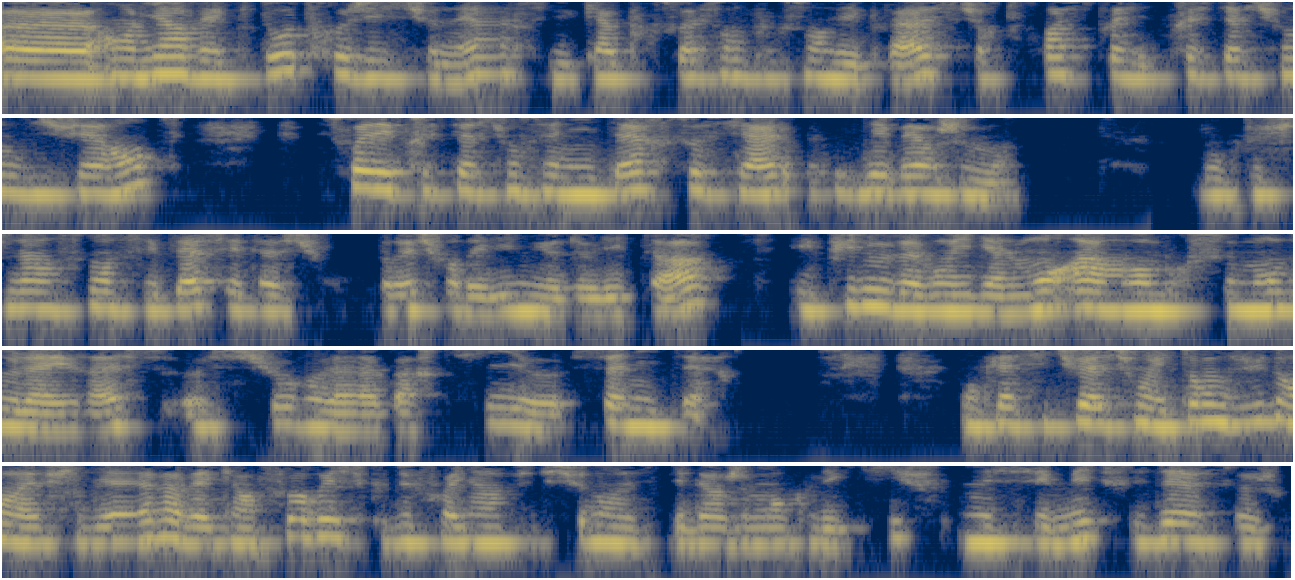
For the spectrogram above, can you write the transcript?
euh, en lien avec d'autres gestionnaires, c'est le cas pour 60% des places, sur trois prestations différentes, soit des prestations sanitaires, sociales ou d'hébergement. Donc le financement de ces places est assuré sur des lignes de l'État. Et puis nous avons également un remboursement de l'ARS euh, sur la partie sanitaire. Donc la situation est tendue dans la filière avec un fort risque de foyers infectieux dans les hébergements collectifs, mais c'est maîtrisé à ce jour.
